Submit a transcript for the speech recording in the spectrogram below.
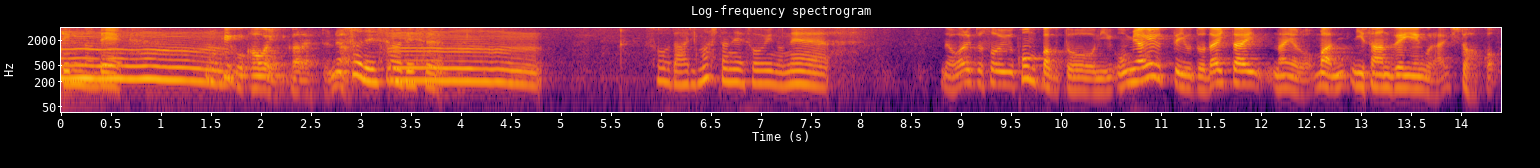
てるので。うん。結構可愛い柄やったよねそうですそうです。うん。そうだありましたねそういうのねだ割とそういうコンパクトにお土産っていうと大体なんやろまあ2 3 0 0 0円ぐらい1箱、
